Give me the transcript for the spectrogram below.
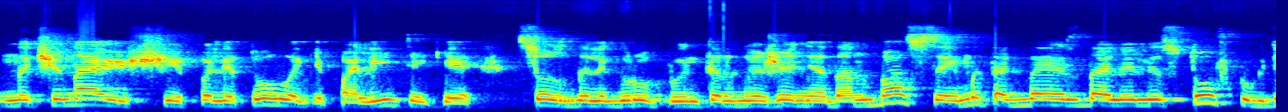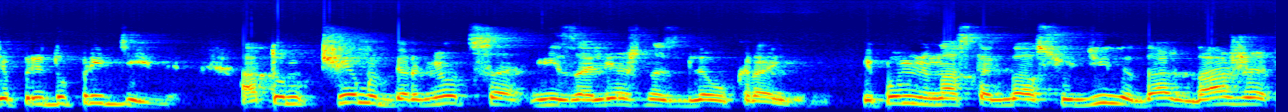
начинающие политологи, политики создали группу интердвижения Донбасса, и мы тогда издали листовку, где предупредили о том, чем обернется незалежность для Украины. И помню, нас тогда осудили, да, даже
